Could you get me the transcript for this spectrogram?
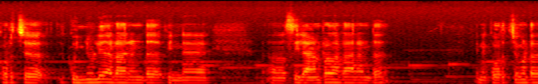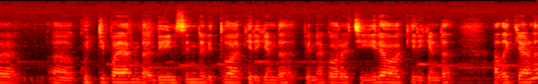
കുറച്ച് കുഞ്ഞുള്ളി നടാനുണ്ട്. പിന്നെ സിലാൻഡ്രോ നടാനുണ്ട്. പിന്നെ കുറച്ചും കൂടെ കുറ്റിപ്പയറിന്റെ ബീൻസിന്റെ വിത്ത് ആക്കിയിരിക്കുന്നുണ്ട് പിന്നെ കുറേ ചീര ആക്കിയിരിക്കേണ്ടത് അതൊക്കെയാണ്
